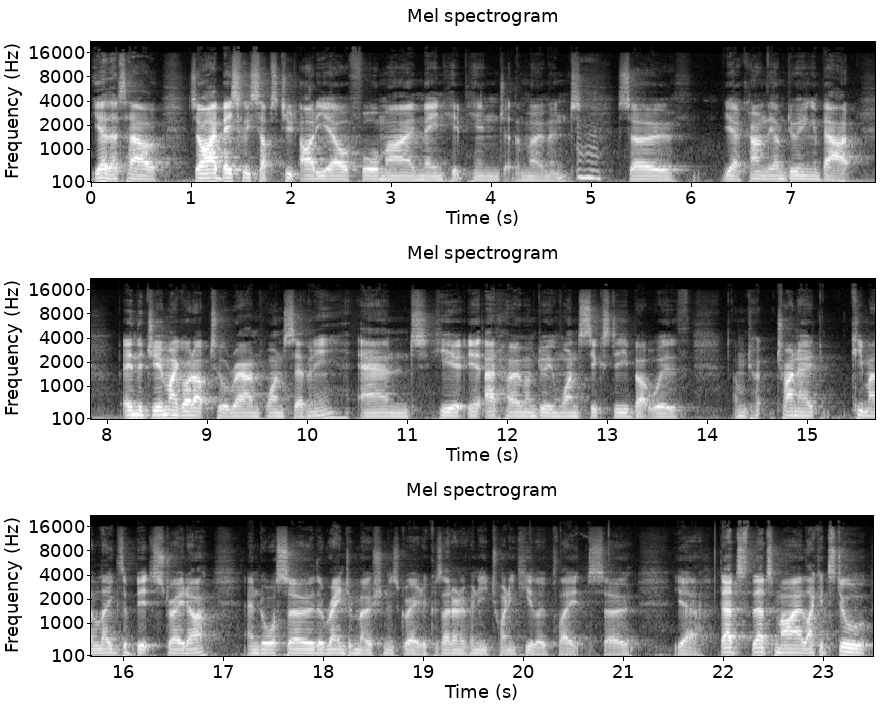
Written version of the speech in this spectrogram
yeah, that's how. So I basically substitute RDL for my main hip hinge at the moment. Mm-hmm. So yeah, currently I'm doing about in the gym I got up to around 170, and here at home I'm doing 160, but with I'm trying to keep my legs a bit straighter, and also the range of motion is greater because I don't have any 20 kilo plates. So yeah, that's that's my like it still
